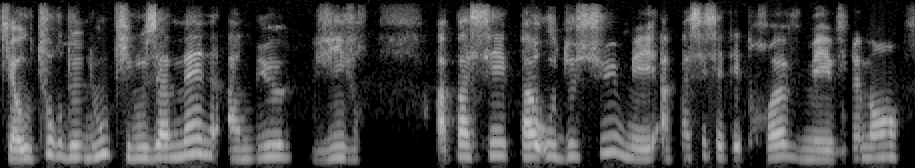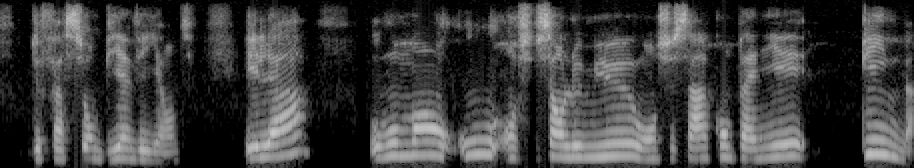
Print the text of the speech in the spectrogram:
qui a autour de nous qui nous amène à mieux vivre, à passer, pas au-dessus, mais à passer cette épreuve, mais vraiment de façon bienveillante. Et là, au moment où on se sent le mieux, où on se sent accompagné, pim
